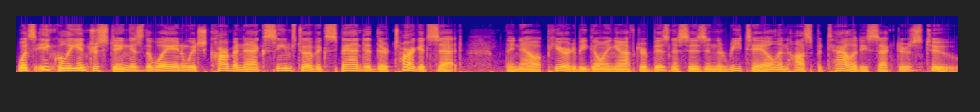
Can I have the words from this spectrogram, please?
What's equally interesting is the way in which Carbanak seems to have expanded their target set. They now appear to be going after businesses in the retail and hospitality sectors, too.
